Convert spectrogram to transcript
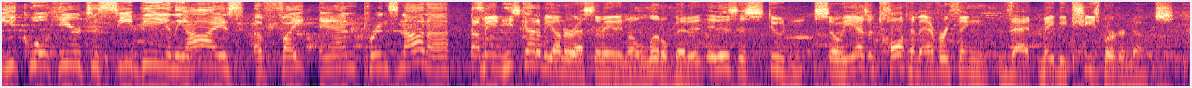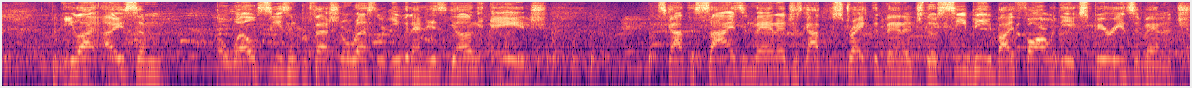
equal here to CB in the eyes of Fight and Prince Nana. I mean, he's got to be underestimating him a little bit. It, it is his student, so he hasn't taught him everything that maybe Cheeseburger knows. But Eli Isom, a well seasoned professional wrestler, even at his young age, has got the size advantage, has got the strength advantage, though CB by far with the experience advantage.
